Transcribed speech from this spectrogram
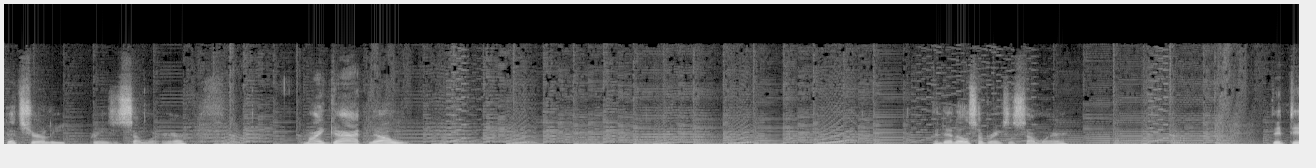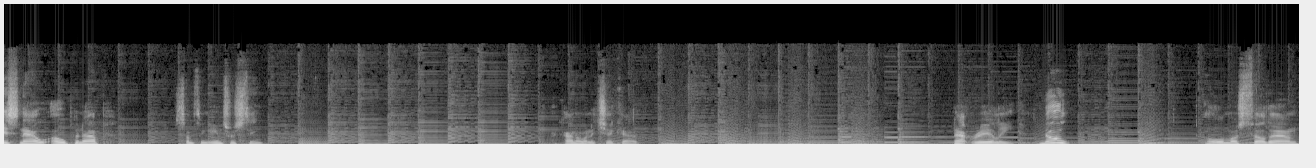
That surely brings us somewhere. My god, no! And that also brings us somewhere. Did this now open up something interesting? I kind of want to check out. Not really. No! Almost fell down.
